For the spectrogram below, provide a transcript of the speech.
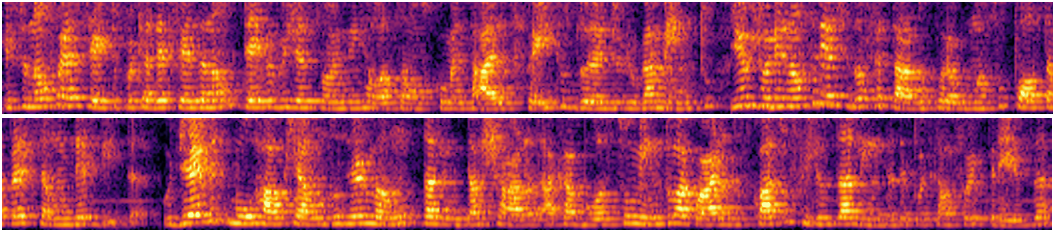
Isso não foi aceito porque a defesa não teve objeções em relação aos comentários feitos durante o julgamento e o júri não teria sido afetado por alguma suposta pressão indevida. O James Mulhall, que é um dos irmãos da Linda da Charlotte, acabou assumindo a guarda dos quatro filhos da Linda depois que ela foi presa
